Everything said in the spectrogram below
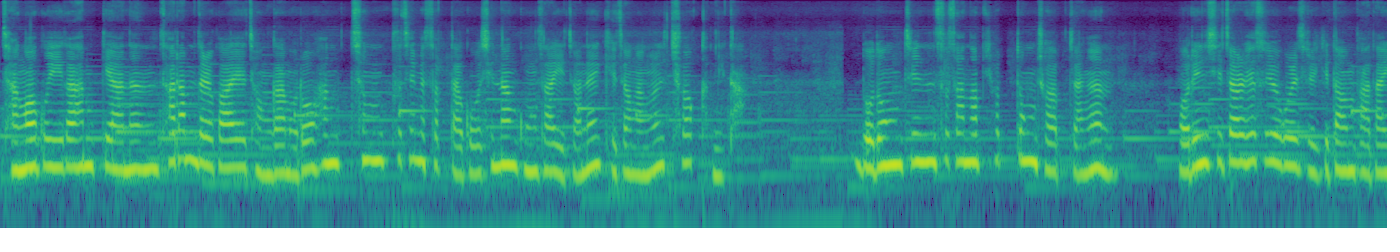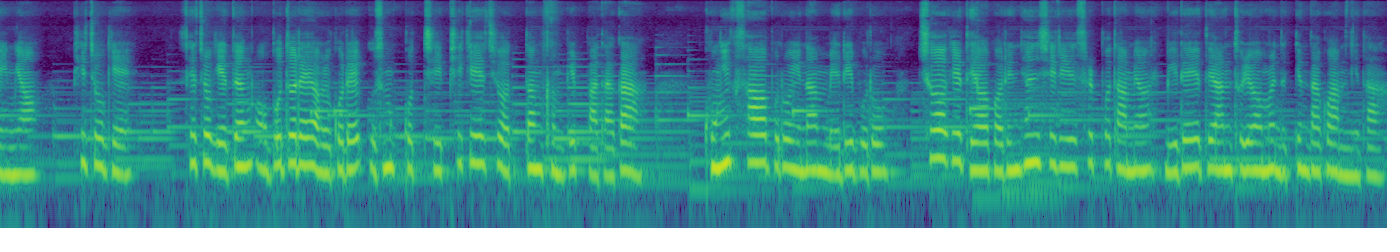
장어구이가 함께하는 사람들과의 정감으로 한층 푸짐했었다고 신항공사 이전의 개정항을 추억합니다. 노동진 수산업 협동조합장은 어린 시절 해수욕을 즐기던 바다이며 피조개, 새조개 등 어부들의 얼굴에 웃음꽃이 피게 해주었던 금빛 바다가 공익사업으로 인한 매립으로 추억이 되어버린 현실이 슬프다며 미래에 대한 두려움을 느낀다고 합니다.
